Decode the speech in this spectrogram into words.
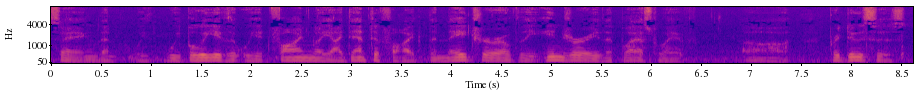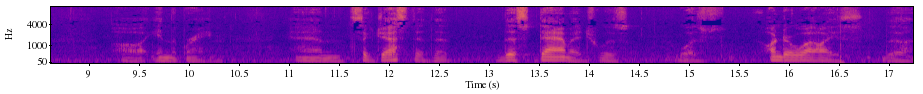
saying that we, we believe that we had finally identified the nature of the injury that blast wave uh, produces uh, in the brain and suggested that this damage was was underlies the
